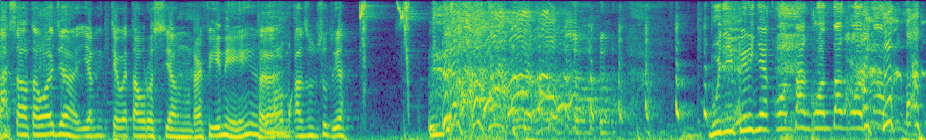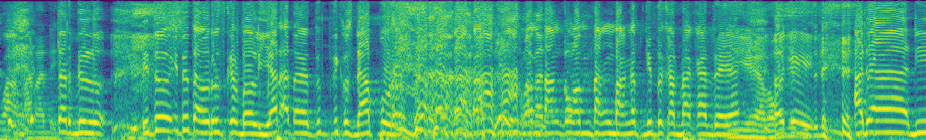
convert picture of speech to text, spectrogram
Asal tahu aja yang cewek Taurus yang Revi ini kalau makan sumsum tuh ya. Bunyi piringnya kontang kontang kontang. Wah parah deh. Ntar dulu, itu itu Taurus kerbau liar atau itu tikus dapur? Lontang kelontang banget gitu kan makannya ya. Iya, Oke, pokoknya gitu deh. ada di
